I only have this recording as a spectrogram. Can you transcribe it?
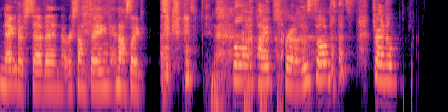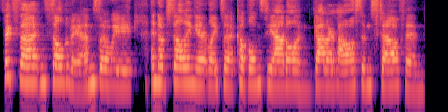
negative 7 or something and I was like okay. Well, our pipes froze, so let's trying to fix that and sell the van. So we end up selling it like to a couple in Seattle and got our house and stuff. And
